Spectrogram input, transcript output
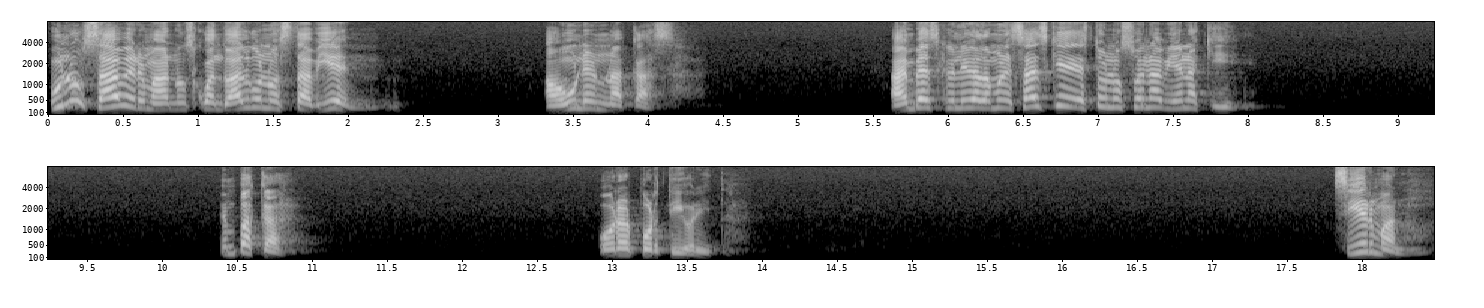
Uno sabe, hermanos, cuando algo no está bien, aún en una casa. A vez que le diga a la mujer, ¿sabes que esto no suena bien aquí? Ven para acá. Orar por ti ahorita. Sí, hermano.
